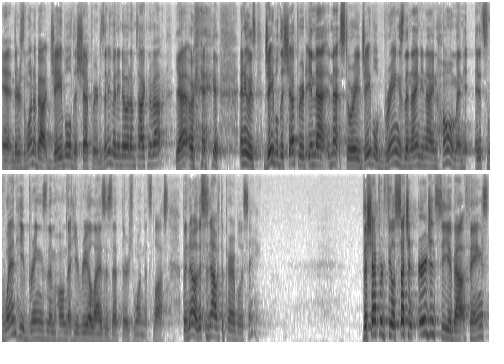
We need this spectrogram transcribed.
and there's one about Jabal the shepherd. Does anybody know what I'm talking about? Yeah? Okay. Anyways, Jabal the shepherd, in that, in that story, Jabal brings the 99 home, and it's when he brings them home that he realizes that there's one that's lost. But no, this is not what the parable is saying. The shepherd feels such an urgency about things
